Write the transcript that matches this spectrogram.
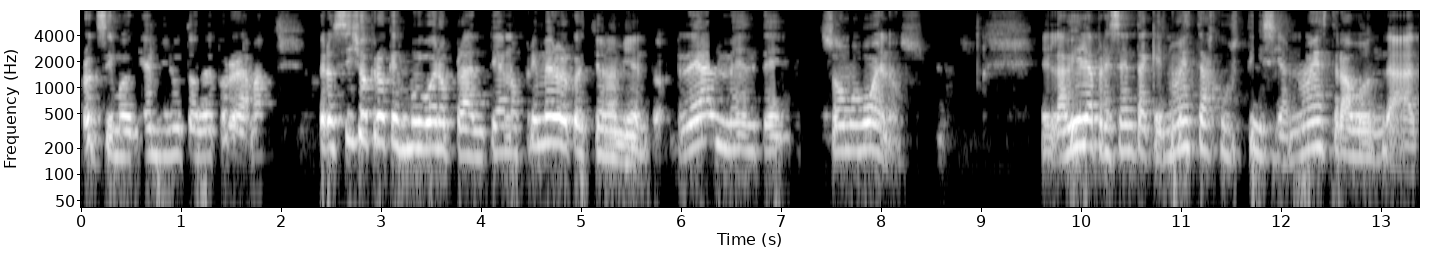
próximos diez minutos del programa. Pero sí yo creo que es muy bueno plantearnos primero el cuestionamiento. ¿Realmente somos buenos? Eh, la Biblia presenta que nuestra justicia, nuestra bondad,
